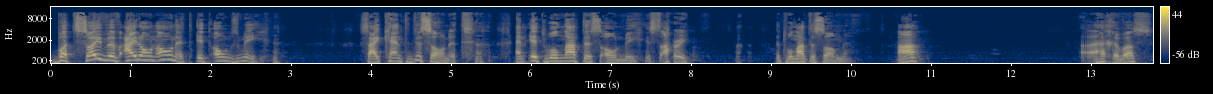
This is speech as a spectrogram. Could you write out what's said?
But Soiviv, I don't own it. It owns me. so I can't disown it. and it will not disown me. Sorry. It will not disown me. Huh? Hechevas?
